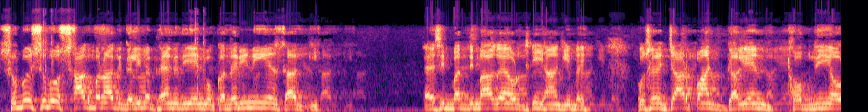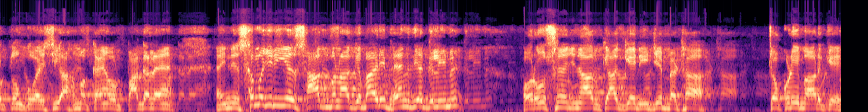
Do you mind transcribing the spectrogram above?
صبح صبح ساگ بنا کے گلی میں پھینک دیے، ان کو قدر ہی نہیں ہے ساگ کی۔ ایسی بد دماغ ہیں اور تھی یہاں کی بھائی۔ اس نے چار پانچ گالیاں تھوپ دی عورتوں کو ایسی احمق ہیں اور پاگل ہیں۔ انہیں سمجھ نہیں ہے، ساگ بنا کے باہر ہی پھینک دیا گلی میں۔ اور اس نے جناب کیا کیا؟ نیچے بیٹھا، چوکڑی مار کے،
